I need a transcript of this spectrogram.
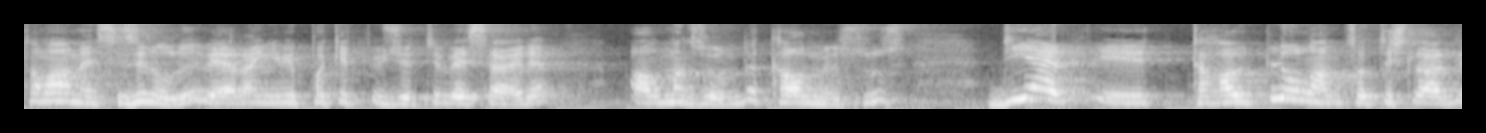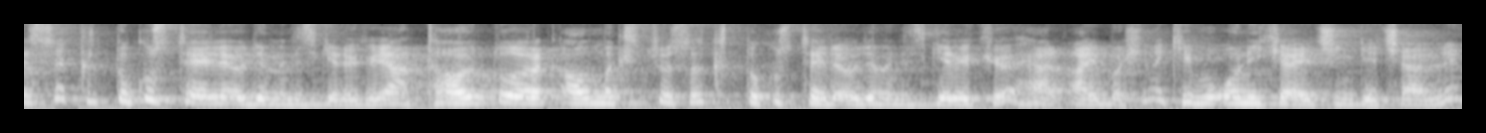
tamamen sizin oluyor ve herhangi bir paket ücreti vesaire almak zorunda kalmıyorsunuz. Diğer e, taahhütlü olan satışlarda ise 49 TL ödemeniz gerekiyor. Yani taahhütlü olarak almak istiyorsanız 49 TL ödemeniz gerekiyor her ay başına ki bu 12 ay için geçerli.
